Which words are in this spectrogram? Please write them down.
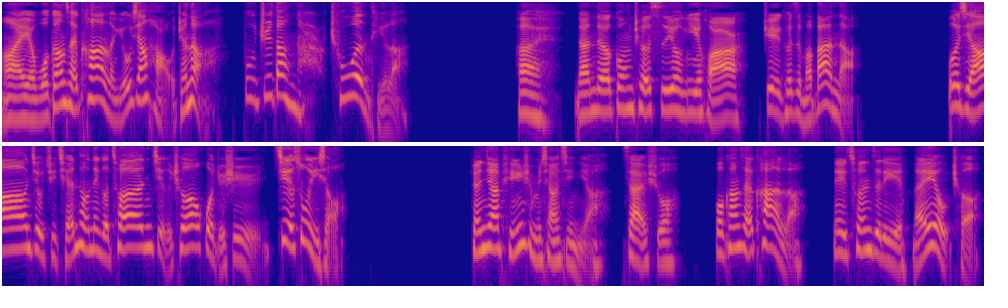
哎呀，我刚才看了，油箱好着呢，不知道哪儿出问题了。哎，难得公车私用一会儿，这可怎么办呢？不行，就去前头那个村借个车，或者是借宿一宿。人家凭什么相信你啊？再说，我刚才看了，那村子里没有车，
